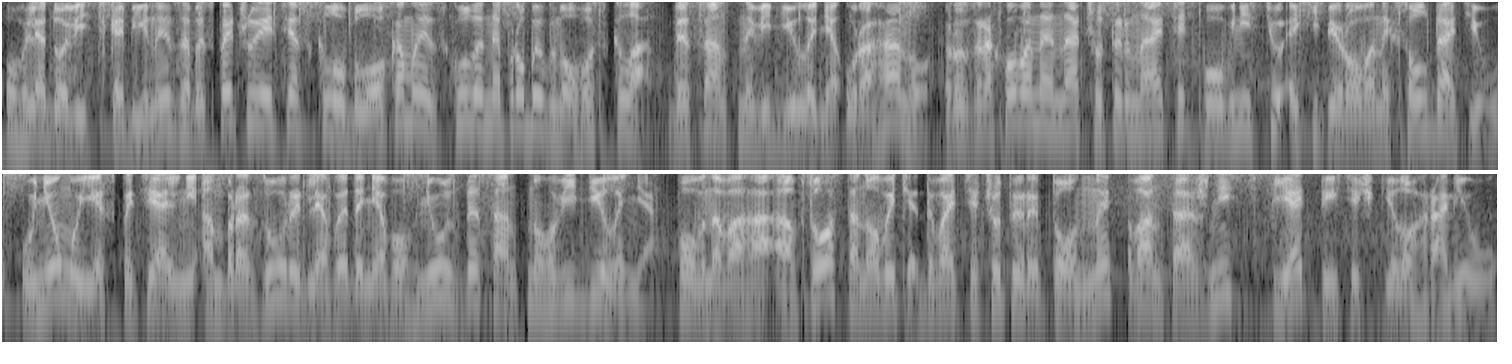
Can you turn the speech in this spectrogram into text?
Оглядовість кабіни забезпечується склоблоками з куленепробивного скла. Десантне відділення урагану розраховане на 14 повністю екіпірованих солдатів. У ньому є спеціальні амбразури для ведення вогню з десантного відділення. Повна вага авто становить 24 тонни, вантажність 5 тисяч кілограмів.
